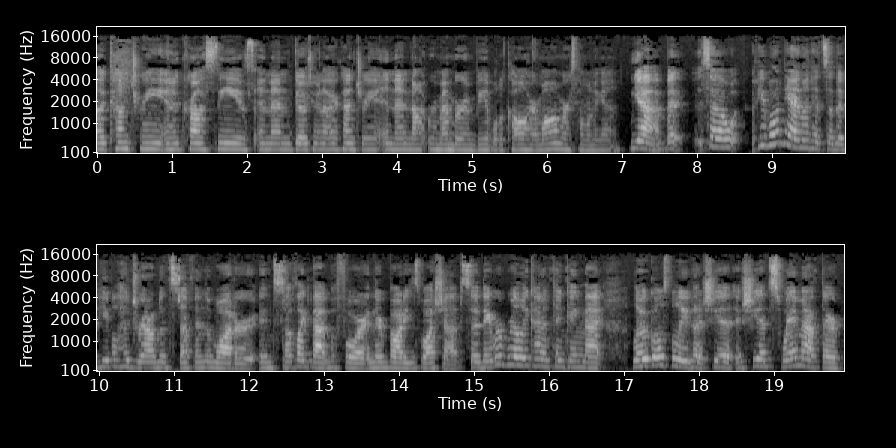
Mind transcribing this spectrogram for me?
a country and across seas and then go to another country and then not remember and be able to call her mom or someone again. Yeah, but so people on the island had said that people had drowned and stuff in the water and stuff like that before and their bodies wash up. So they were really kind of thinking that locals believe that she if she had swam out there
